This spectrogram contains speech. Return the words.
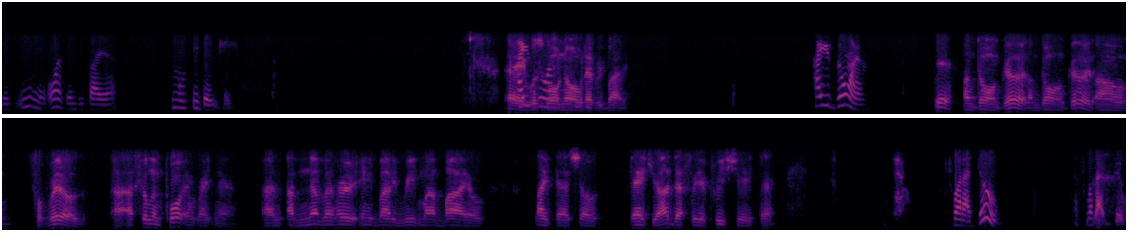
this evening on IndieFire, Smoothie Davis. Hey, what's doing? going on with everybody? How you doing? Yeah, I'm doing good. I'm doing good. Um, for real, I, I feel important right now. I, I've never heard anybody read my bio like that. So thank you. I definitely appreciate that. That's what I do. That's what I do.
